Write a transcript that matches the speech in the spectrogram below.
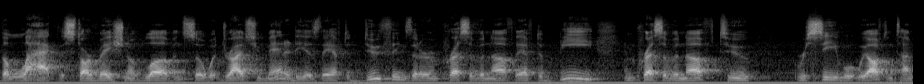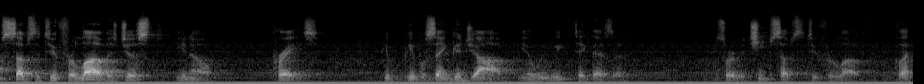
the lack, the starvation of love. And so, what drives humanity is they have to do things that are impressive enough, they have to be impressive enough to receive what we oftentimes substitute for love is just, you know, praise. People, people saying good job. You know, we, we take that as a sort of a cheap substitute for love. Clint?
